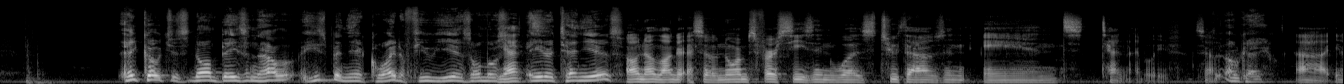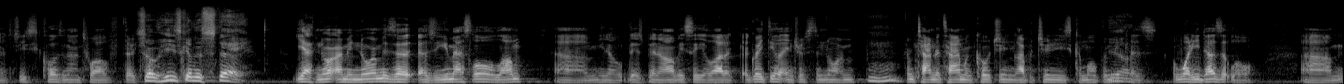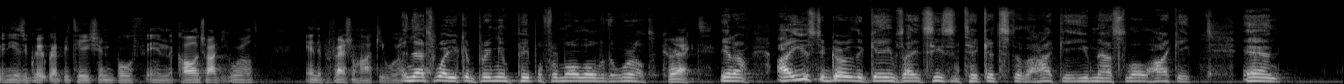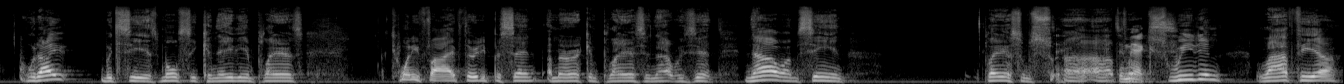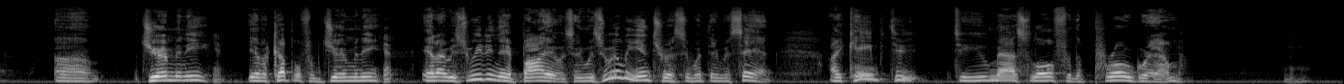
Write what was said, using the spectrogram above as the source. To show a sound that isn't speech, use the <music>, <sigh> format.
head coach is Norm Bazin. He's been there quite a few years, almost Yes. eight or ten years. Oh, no longer. So Norm's first season was 2010, I believe. So, Okay, uh, you know, she's closing on 12, 13. so he's going to stay. Yeah, Norm, I mean, Norm is a, as a UMass Lowell alum. Um, you know, there's been obviously a lot of a great deal of interest in Norm from time to time when coaching opportunities come open Yeah. because of what he does at Lowell, um, and he has a great reputation both in the college hockey world and the professional hockey world. And that's why you can bring in people from all over the world. correct. You know, I used to go to the games. I had season tickets to the hockey, UMass Lowell hockey, and what I would see is mostly Canadian players, 25, 30 percent American players, and that was it. Now I'm seeing players from, uh, uh, from. Sweden, Latvia, um, Germany. Yep. You have a couple from Germany. Yep. And I was reading their bios and was really interesting what they were saying. I came to, to UMass Lowell for the program,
